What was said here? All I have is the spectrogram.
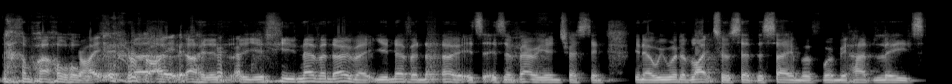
well, right, right. Uh, you, you, never know, mate. You never know. It's it's a very interesting. You know, we would have liked to have said the same of when we had Leeds,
